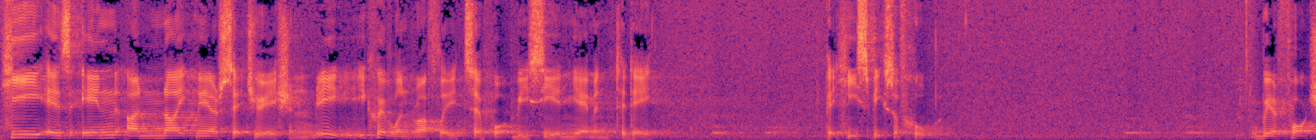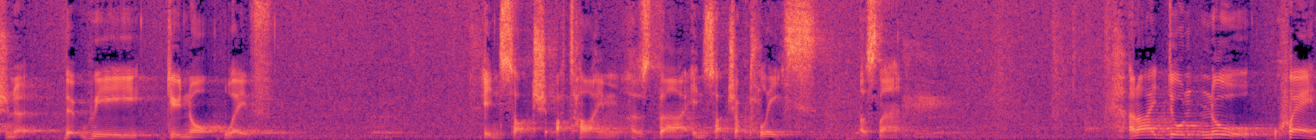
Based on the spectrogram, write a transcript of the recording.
He is in a nightmare situation, equivalent roughly to what we see in Yemen today. But he speaks of hope. We're fortunate that we do not live in such a time as that, in such a place as that. And I don't know when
